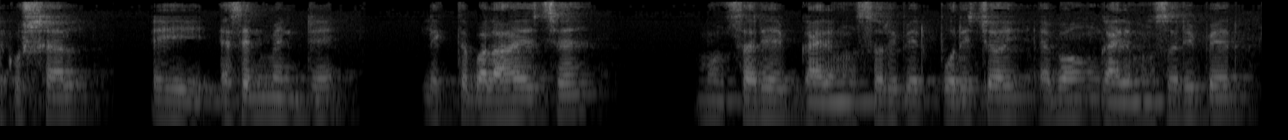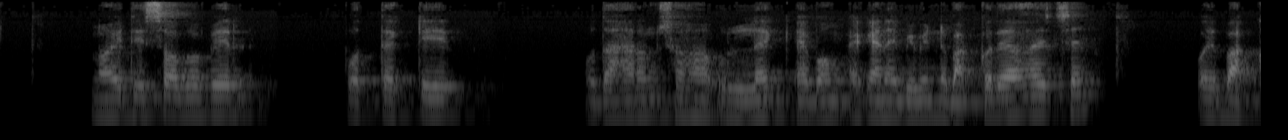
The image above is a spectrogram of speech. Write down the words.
একুশ সাল। এই অ্যাসাইনমেন্টে লিখতে বলা হয়েছে, মুনসারিফ গাইরে মুনসারিফের পরিচয় এবং গাইরে মুনসারিফের নয়টি স্বভাবের প্রত্যেকটির উদাহরণ সহ উল্লেখ এবং এখানে বিভিন্ন বাক্য দেওয়া হয়েছে। ওই বাক্য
